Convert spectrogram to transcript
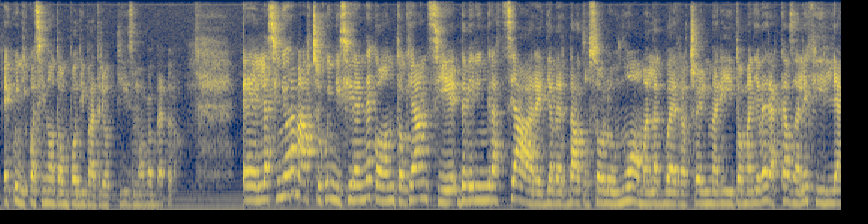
e quindi quasi nota un po' di patriottismo, vabbè però. E la signora Marcio quindi si rende conto che anzi deve ringraziare di aver dato solo un uomo alla guerra, cioè il marito, ma di avere a casa le figlie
